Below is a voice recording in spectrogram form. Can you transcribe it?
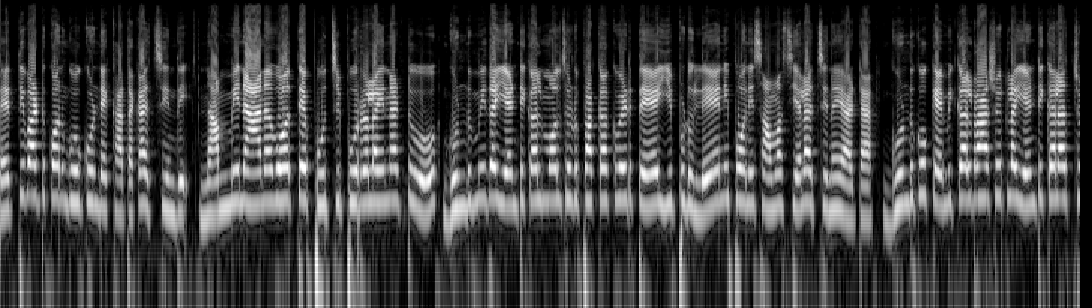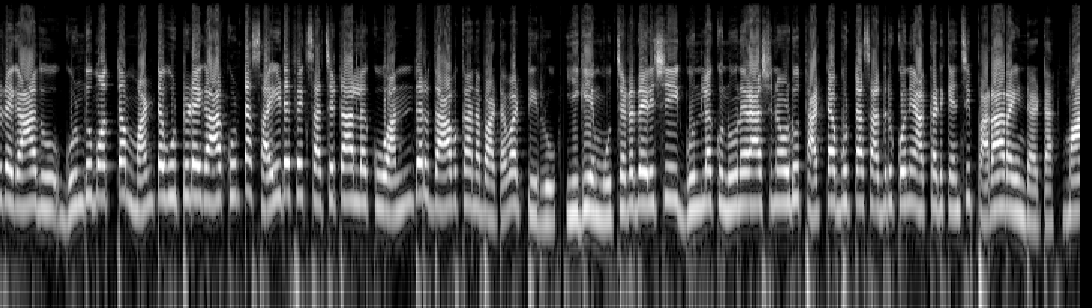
నెత్తి పట్టుకొని కూకుండే కథకచ్చింది నమ్మి నానబోతే పుచ్చి పుర్రలైనట్టు గుండు మీద ఎంటికలు మొలసుడు పక్కకు పెడితే ఇప్పుడు లేనిపోని సమస్యలు వచ్చినాయట. గుండుకు కెమికల్ రాసుట్ల ఎంటికలు వచ్చుడే కాదు గుండు మొత్తం మంట ఉట్టుడే కాకుండా సైడ్ ఎఫెక్ట్స్ వచ్చేటాళ్ళకు అందరు దావకాన బాట పట్టిర్రు. ఇగే ముచ్చట తెలిసి గుండ్లకు నూనె రాసినోడు తట్టబుట్ట సదురుకొని అక్కడికెంచి పరారైండట మా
